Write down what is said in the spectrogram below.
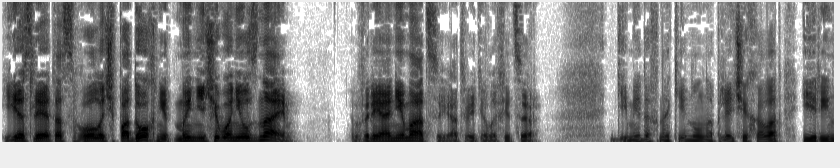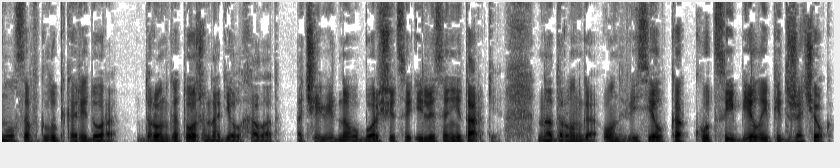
«Если эта сволочь подохнет, мы ничего не узнаем». «В реанимации», — ответил офицер. Демидов накинул на плечи халат и ринулся вглубь коридора. Дронго тоже надел халат, очевидно, уборщицы или санитарки. На Дронго он висел, как куцый белый пиджачок.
